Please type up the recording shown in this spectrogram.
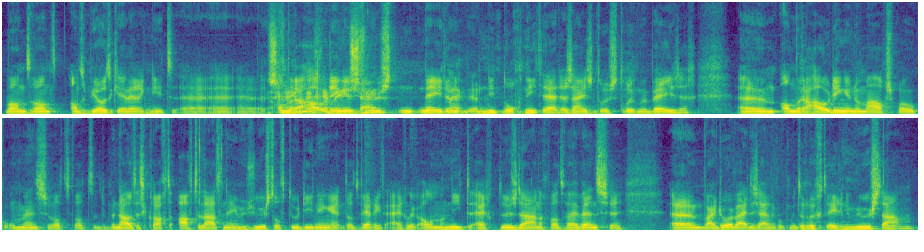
Want, want antibiotica werkt niet. Uh, uh, andere houdingen, zuurst... Nee, niet, nog niet. Hè. Daar zijn ze dus druk mee bezig. Um, andere houdingen, normaal gesproken, om mensen wat, wat de benauwdheidsklachten af te laten nemen, zuurstoftoedieningen, dat werkt eigenlijk allemaal niet echt dusdanig wat wij wensen. Um, waardoor wij dus eigenlijk ook met de rug tegen de muur staan.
